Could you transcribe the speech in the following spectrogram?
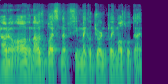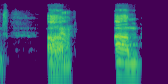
No, no, all of them. I was blessed enough to see Michael Jordan play multiple times. Oh um, man. Um,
